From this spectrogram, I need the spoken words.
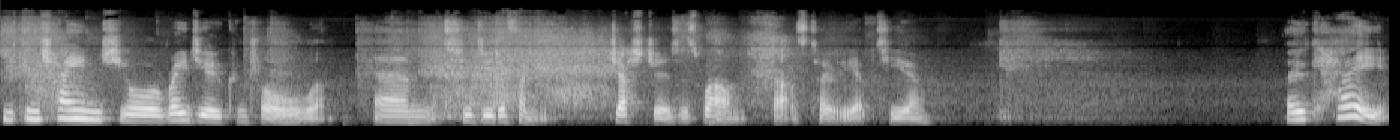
you can change your radio control um, to do different gestures as well. That's totally up to you. Okay,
